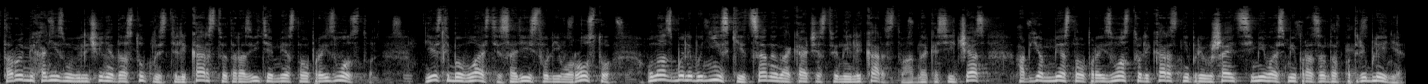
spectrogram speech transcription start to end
Второй механизм увеличения доступности лекарств – это развитие местного производства. Если бы власти содействовали его росту, у нас были бы низкие цены на качественные лекарства. Однако сейчас объем местного производства лекарств не превышает 7-8% потребления,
